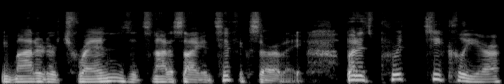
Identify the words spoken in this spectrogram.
We monitor trends. It's not a scientific survey, but it's pretty clear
